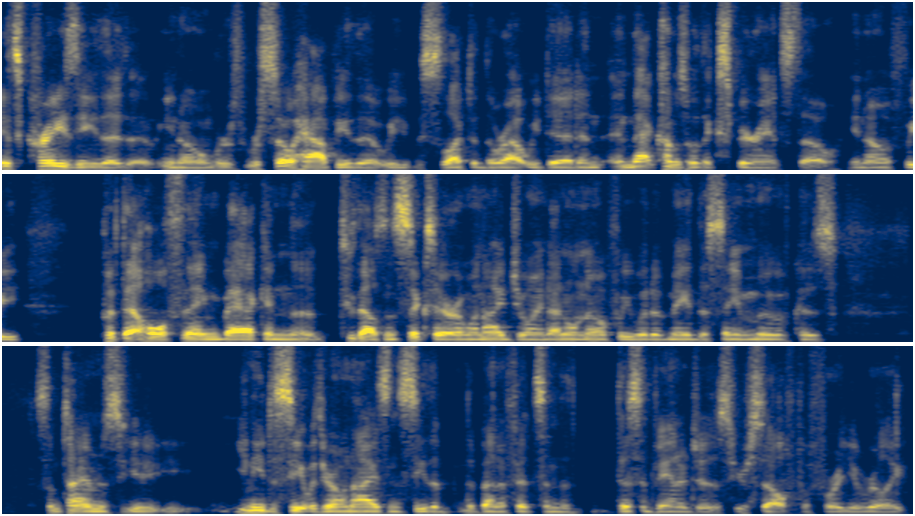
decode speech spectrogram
It's crazy that, you know, we're, we're so happy that we selected the route we did. And, and that comes with experience though. You know, if we, put that whole thing back in the 2006 era when I joined, I don't know if we would have made the same move because sometimes you you need to see it with your own eyes and see the, the benefits and the disadvantages yourself before you really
